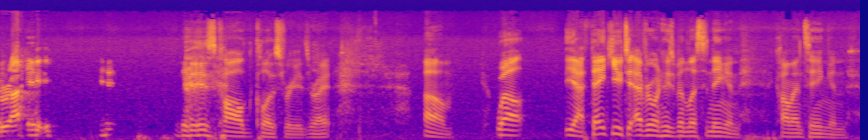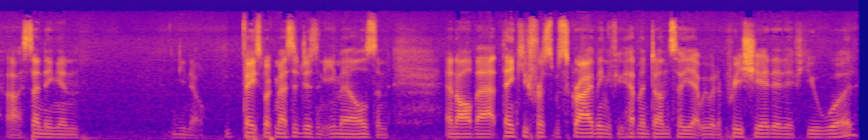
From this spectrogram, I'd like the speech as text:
it. Right. it is called close reads, right? Um, well, yeah. Thank you to everyone who's been listening and commenting and uh, sending in, you know, Facebook messages and emails and and all that. Thank you for subscribing. If you haven't done so yet, we would appreciate it if you would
